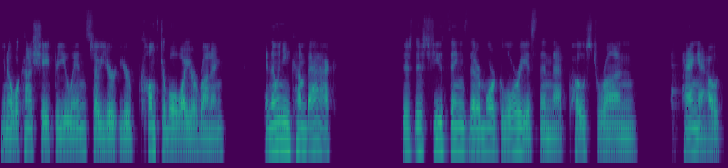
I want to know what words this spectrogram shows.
You know, what kind of shape are you in? So you're you're comfortable while you're running. And then when you come back, there's there's few things that are more glorious than that post run hangout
